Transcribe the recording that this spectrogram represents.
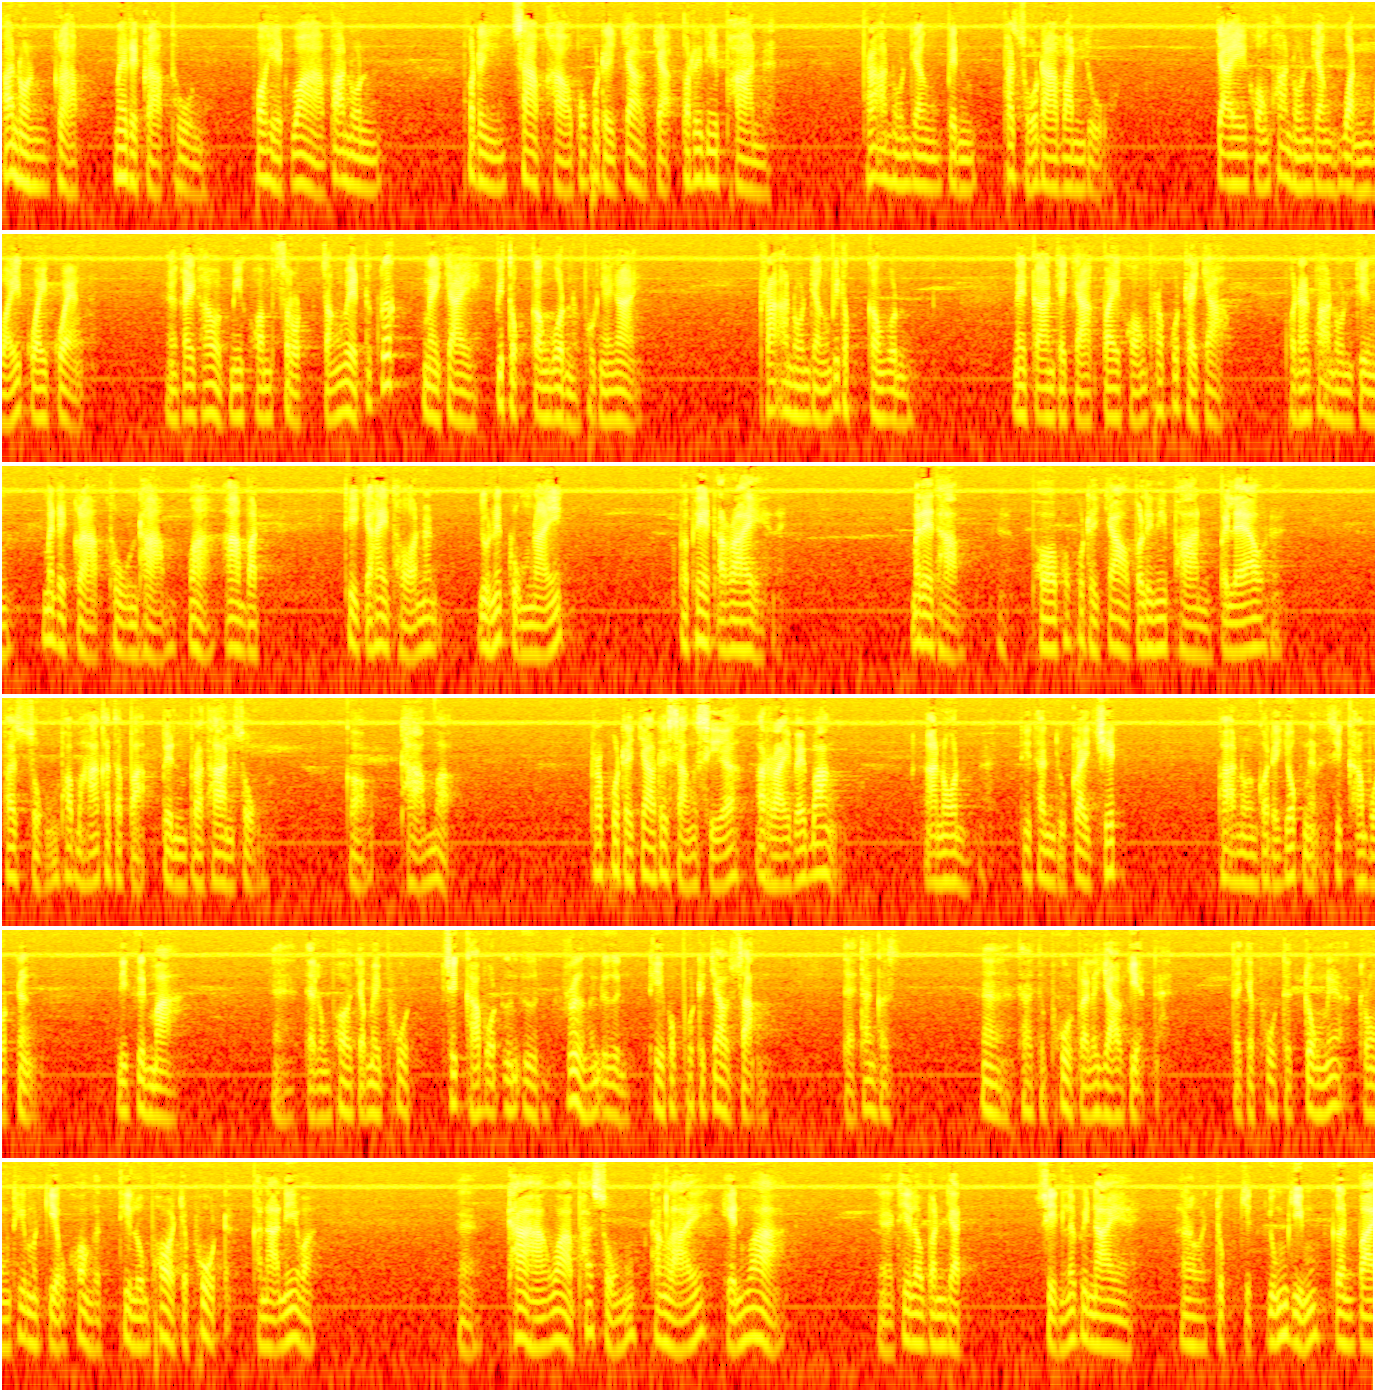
พระนนท์กราบไม่ได้กราบทูล เพราะเหตุว่าพระนนท์พอได้ทราบข่าวพระพุทธเจ้าจะปรินิพาน พระอนุนยังเป็นพระโสดาบันอยู่ ใจของพระนนท์ยังหวั่นไหวไกวแกว่งใครเขาแบบมีความสลดสังเวชลึกๆในใจวิตกกังวลพูดง่าย ๆ พระอนุนยังวิตกกังวล ในการจะจากไปของพระพุทธเจ้า เพราะนั้นพระอนุนจึงไม่ได้กราบทูลถามว่าอาบัติที่จะให้ถอนนั้น อยู่ในกลุ่มไหน ประเภทอะไร ไม่ได้ถาม พอพระพุทธเจ้าปรินิพานไปแล้วพระสงฆ์พระมหาคัตปะเป็นประธานสงฆ์ก็ถามว่า พระพุทธเจ้าได้สั่งเสียอะไรไว้บ้าง อานนท์ที่ท่านอยู่ใกล้ชิด พระนนท์ก็ได้ยกเนี่ยสิกขาบทหนึ่งนี่ขึ้นมา แต่หลวงพ่อจะไม่พูดสิกขาบทอื่น ๆ เรื่องอื่น ๆ ที่พระพุทธเจ้าสั่ง แต่ท่านก็ถ้าจะพูดไปแล้วยาวเหยียดแต่จะพูดแต่ตรงเนี้ยตรงที่มันเกี่ยวข้องกับที่หลวงพ่อจะพูดขณะนี้ว่าถ้าหากว่าพระสงฆ์ทั้งหลายเห็นว่าที่เราบัญญัติศีลและวินัยเราจุกจิกยุ่มหยิมเกินไป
